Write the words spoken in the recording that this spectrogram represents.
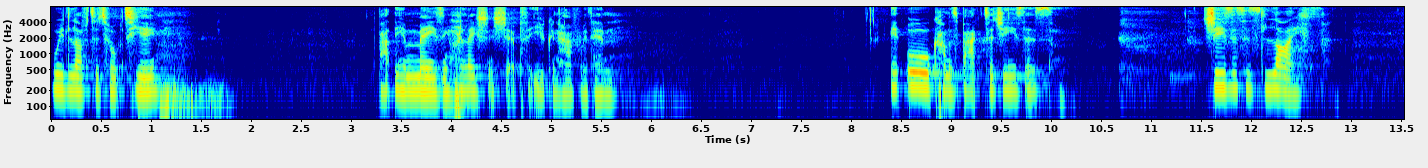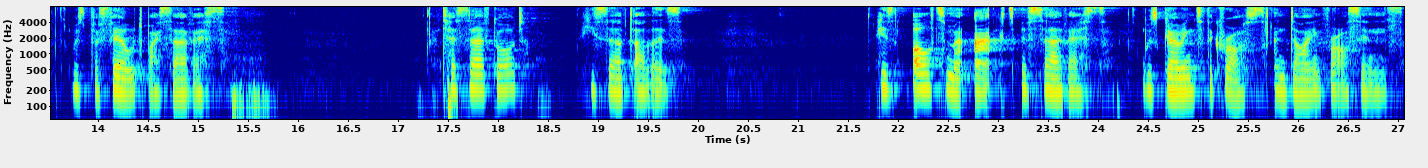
We'd love to talk to you about the amazing relationship that you can have with Him. It all comes back to Jesus. Jesus' life was fulfilled by service. To serve God, he served others. His ultimate act of service was going to the cross and dying for our sins.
